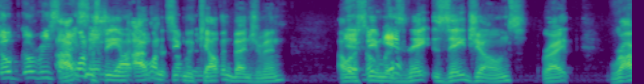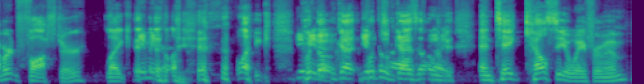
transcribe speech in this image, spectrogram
go go resign. I want to see him. I want to see him with Kelvin Benjamin. I want to see him with. Zay, Zay Jones, right? Robert Foster, like, like, like put those guys, put those guys out and take Kelce away from him.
